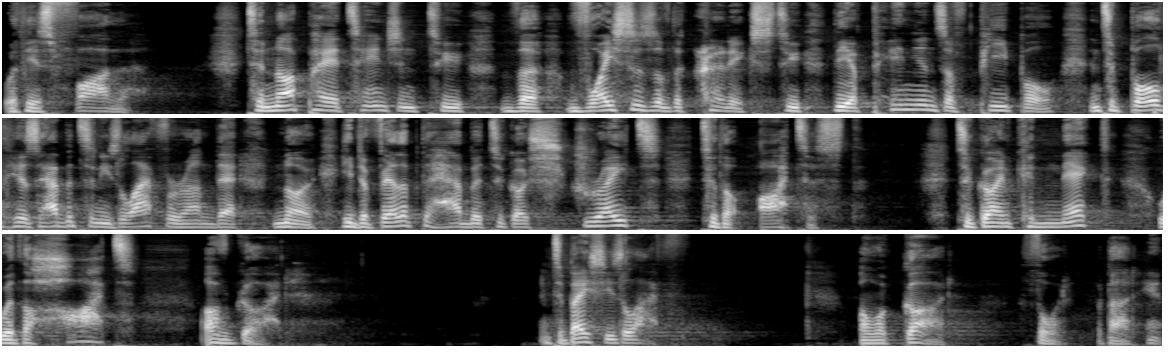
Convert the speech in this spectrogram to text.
with his Father to not pay attention to the voices of the critics, to the opinions of people, and to build his habits and his life around that. No, he developed the habit to go straight to the artist, to go and connect with the heart of God, and to base his life on what God thought about him.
